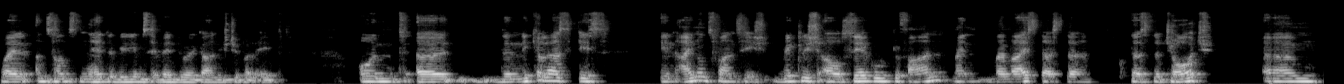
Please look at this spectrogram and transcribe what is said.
weil ansonsten hätte Williams eventuell gar nicht überlebt. Und äh, der Nicholas ist in 21 wirklich auch sehr gut gefahren. Man, man weiß, dass der, dass der George ähm,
